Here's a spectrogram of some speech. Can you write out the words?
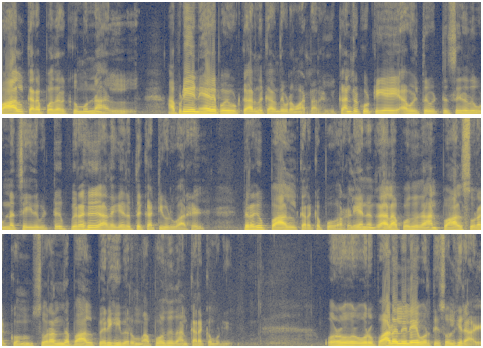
பால் கறப்பதற்கு முன்னால் அப்படியே நேரே போய் உட்கார்ந்து கறந்து விட மாட்டார்கள். கன்றுக்குட்டியை அவிழ்த்து விட்டு சிறிது உண்ணச் செய்துவிட்டு பிறகு அதை எடுத்து கட்டி விடுவார்கள். பிறகு பால் கறக்கப் போவார்கள். ஏனென்றால் அப்போது தான் பால் சுரக்கும் சுரந்த பால் பெருகி வரும் அப்போது தான் கறக்க முடியும். ஒரு ஒரு பாடலிலே ஒருத்தி சொல்கிறாள்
